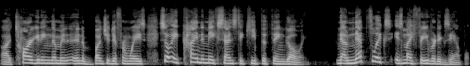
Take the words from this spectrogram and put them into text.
uh, targeting them in, in a bunch of different ways. So it kind of makes sense to keep the thing going. Now, Netflix is my favorite example.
